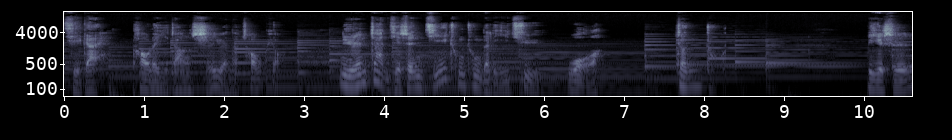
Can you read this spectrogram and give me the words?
乞丐掏了一张十元的钞票，女人站起身，急匆匆的离去。我怔住了。彼时。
